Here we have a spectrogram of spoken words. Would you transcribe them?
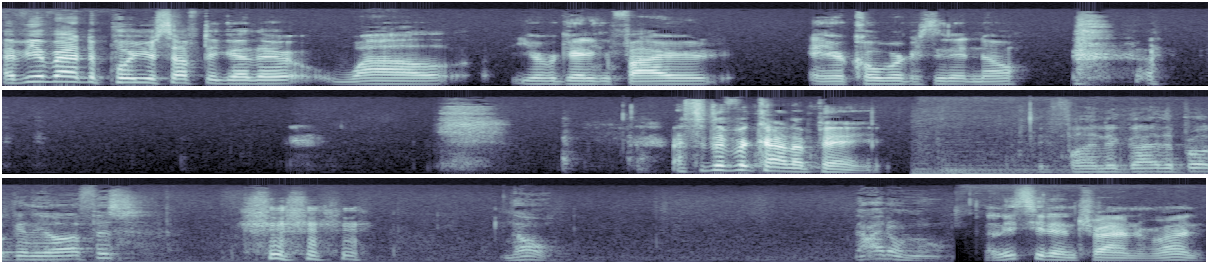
Have you ever had to pull yourself together while you were getting fired and your coworkers didn't know? That's a different kind of pain. You find the guy that broke in the office? No. I don't know. At least he didn't try and run.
